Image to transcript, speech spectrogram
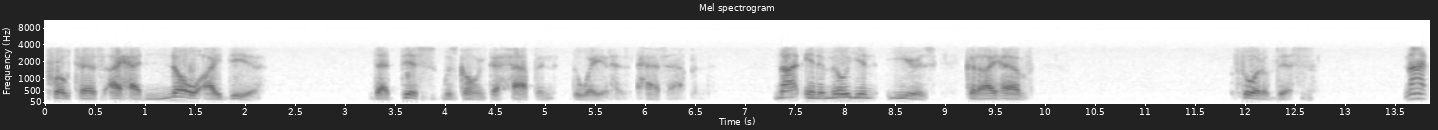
protests. I had no idea that this was going to happen the way it has, has happened. Not in a million years could I have thought of this. Not,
